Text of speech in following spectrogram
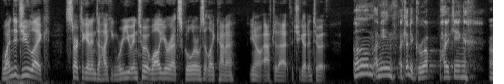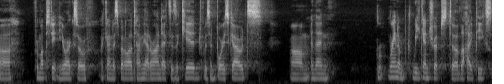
when did you like start to get into hiking? Were you into it while you were at school, or was it like kind of you know after that that you got into it? Um, I mean, I kind of grew up hiking uh, from upstate New York, so I kind of spent a lot of time in the Adirondacks as a kid, was in Boy Scouts, um, and then r- random weekend trips to the high peaks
